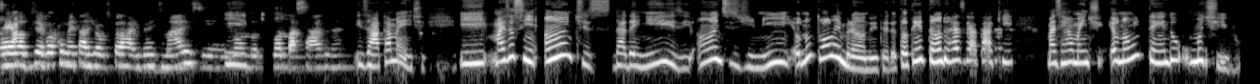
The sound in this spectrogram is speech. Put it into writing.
Ela chegou a comentar jogos pela Rádio Verdes Mares em, e... no, ano, no ano passado, né? Exatamente. E, mas assim, antes da Denise, antes de mim, eu não tô lembrando, entendeu? Eu tô tentando resgatar aqui, mas realmente eu não entendo o motivo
